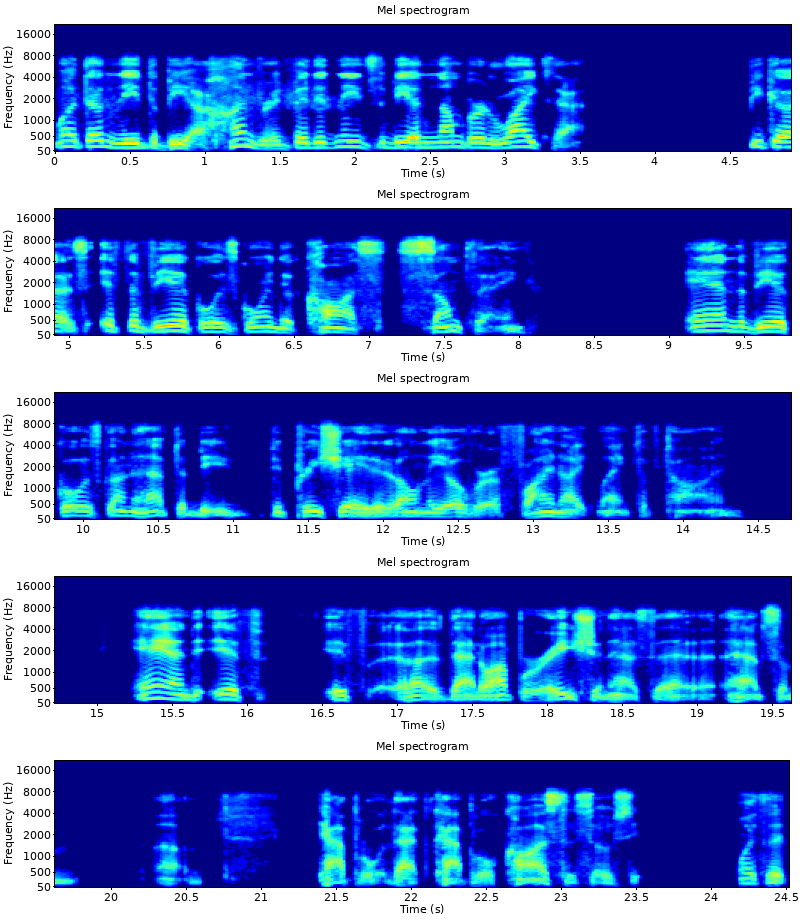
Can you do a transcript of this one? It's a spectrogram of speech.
Well, it doesn't need to be a hundred, but it needs to be a number like that. Because if the vehicle is going to cost something, and the vehicle is going to have to be depreciated only over a finite length of time, and if if uh, that operation has to have some um, capital that capital cost associated with it,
